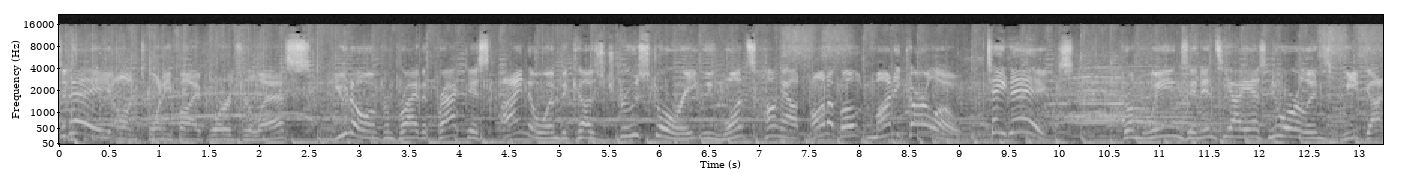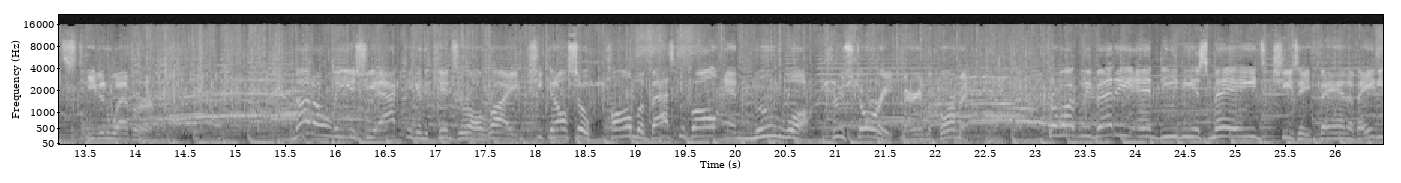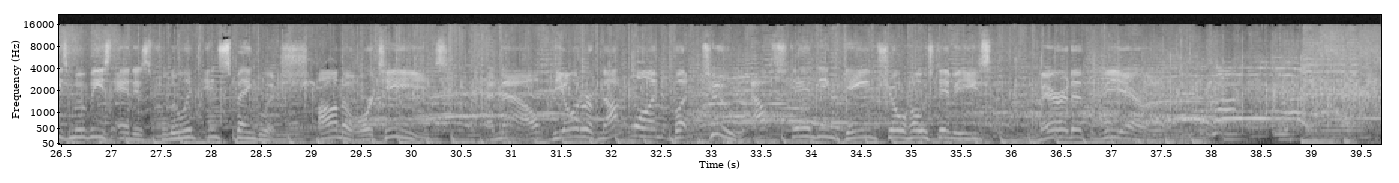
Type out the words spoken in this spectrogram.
Today on 25 Words or Less, you know him from private practice. I know him because, true story, we once hung out on a boat in Monte Carlo. Taye Diggs. From Wings and NCIS New Orleans, we've got Steven Weber. Not only is she acting and the kids are all right, she can also palm a basketball and moonwalk. True story, Mary McCormack. From Ugly Betty and Devious Maids, she's a fan of 80s movies and is fluent in Spanglish. Ana Ortiz. And now, the owner of not one, but two outstanding game show host Emmys, Meredith Vieira.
